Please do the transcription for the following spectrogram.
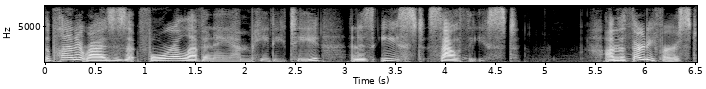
the planet rises at 4:11 a.m. PDT and is east-southeast. On the 31st,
